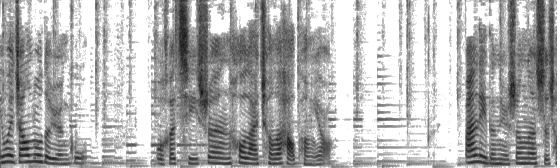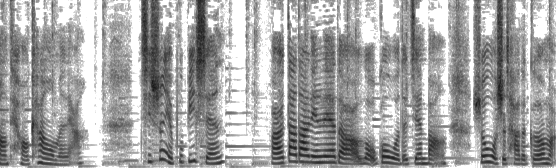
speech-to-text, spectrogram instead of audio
因为张若的缘故，我和齐顺后来成了好朋友。班里的女生呢，时常调侃我们俩，齐顺也不避嫌，反而大大咧咧的搂过我的肩膀，说我是他的哥们儿。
